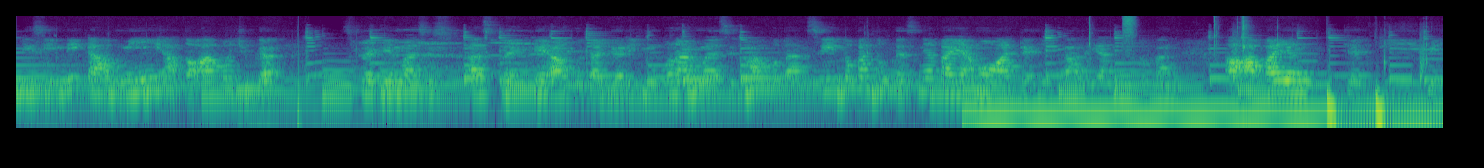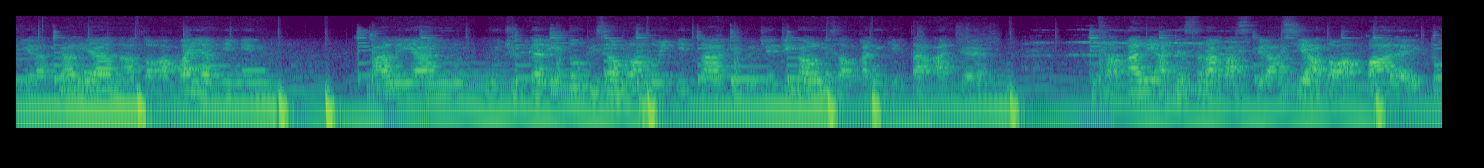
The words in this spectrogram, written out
di sini kami atau aku juga sebagai mahasiswa sebagai anggota dari himpunan mahasiswa akuntansi itu kan tugasnya kayak mewadahi kalian gitu kan. Uh, apa yang jadi pikiran kalian atau apa yang ingin kalian wujudkan itu bisa melalui kita gitu. Jadi kalau misalkan kita ada misalkan nih ada serap aspirasi atau apa lah itu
